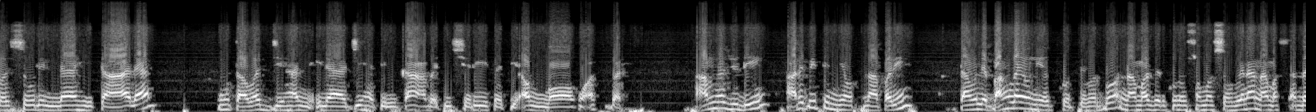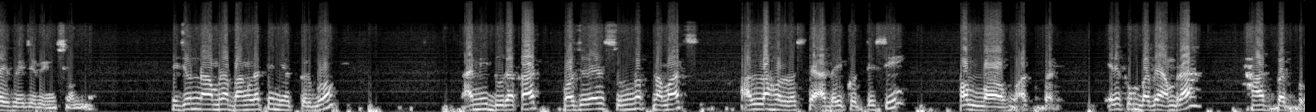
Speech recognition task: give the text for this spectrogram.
রাসূলিল্লাহি তাআলা মুতাওয়াজ্জিহান ইলা জিহাতিল কাবাতি শরীফাতি। আল্লাহু আকবার। আমরা যদি আরবিতে নিয়ত না পারি, তাহলে বাংলায়ও নিয়ত করতে পারব। নামাজের কোনো সমস্যা হবে না, নামাজ আদায় হয়ে যাবে ইনশাআল্লাহ। এজন্য আমরা বাংলাতে নিয়ত করব আমি দুরাকাত ফজরের সুন্নত নামাজ আল্লাহর রাস্তে আদায় করতেছি আল্লাহু আকবার এরকম ভাবে আমরা হাত বাঁধবো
